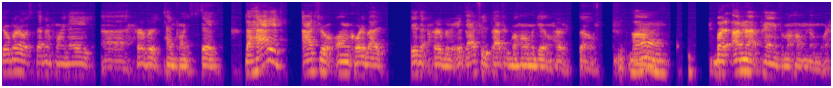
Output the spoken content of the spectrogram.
Joe Burrow is seven point eight, uh, Herbert ten point six. The highest actual own quarterback isn't Herbert; it's actually Patrick Mahomes and Jalen Hurts. So, um, wow. but I'm not paying for Mahomes no more.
